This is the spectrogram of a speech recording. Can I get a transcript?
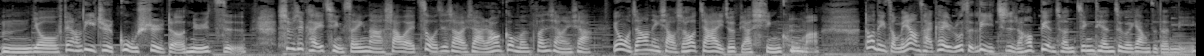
嗯有非常励志故事的女子。是不是可以请 Selina 稍微自我介绍一下，然后跟我们分享一下？因为我知道你小时候家里就是比较辛苦嘛，到底怎么样才可以如此励志，然后变成今天这个样子的你？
